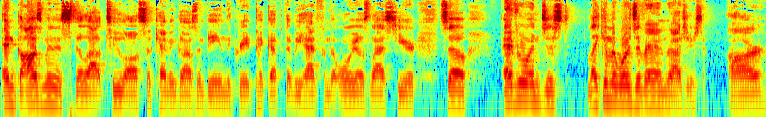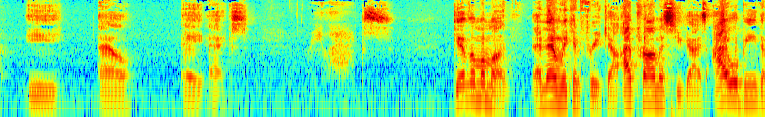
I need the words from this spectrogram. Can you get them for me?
And Gausman is still out too. Also, Kevin Gausman being the great pickup that we had from the Orioles last year. So everyone just like in the words of Aaron Rodgers, R E L A X. Relax. Give them a month and then we can freak out. I promise you guys, I will be the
